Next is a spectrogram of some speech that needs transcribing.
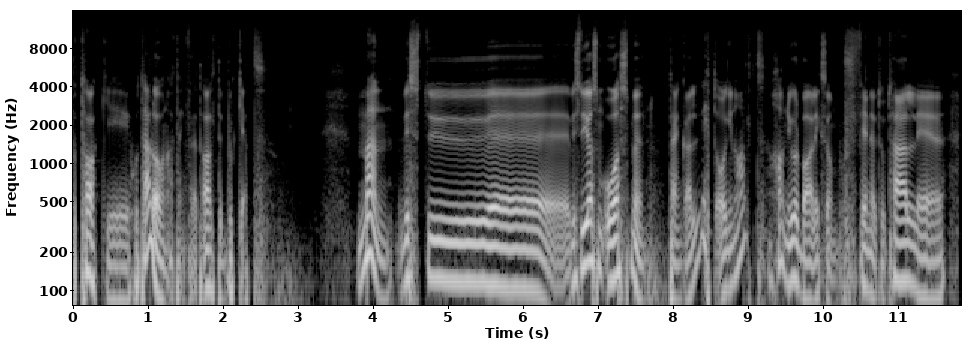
få tak i hotellovernatting, for at alt er booket. Men hvis du, eh, hvis du gjør som Åsmund, tenker litt originalt Han gjorde bare liksom finne et hotell eh,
